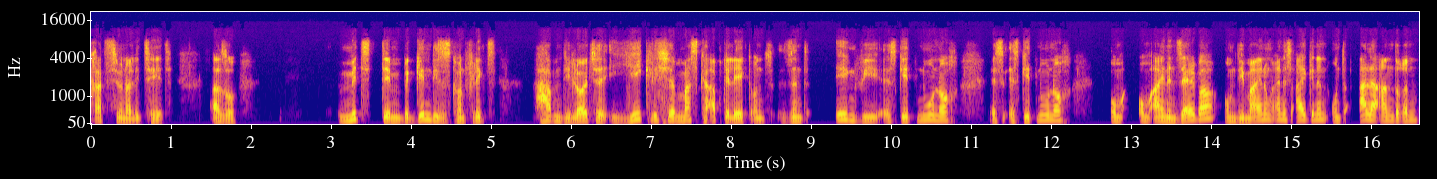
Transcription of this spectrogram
Rationalität. Also mit dem Beginn dieses Konflikts haben die Leute jegliche Maske abgelegt und sind irgendwie, es geht nur noch, es, es geht nur noch um, um einen selber, um die Meinung eines eigenen und alle anderen,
